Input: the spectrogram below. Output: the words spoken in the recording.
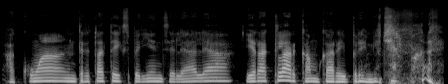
Acum, între toate experiențele alea, era clar cam care e premiul cel mare,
